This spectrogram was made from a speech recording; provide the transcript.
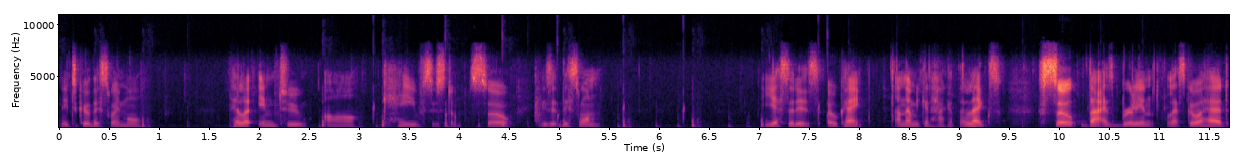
Need to go this way more. Pillar into our cave system. So, is it this one? Yes, it is. Okay. And then we can hack at the legs. So, that is brilliant. Let's go ahead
